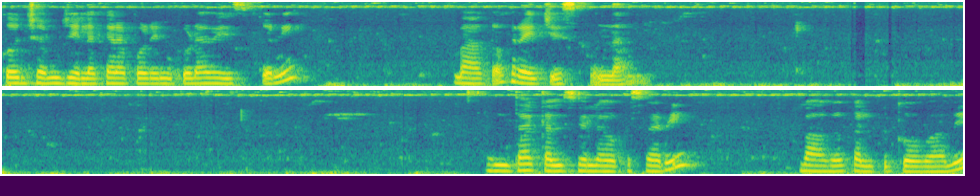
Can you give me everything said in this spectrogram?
కొంచెం జీలకర్ర పొడిని కూడా వేసుకొని బాగా ఫ్రై చేసుకుందాం. అంతా కలిసేలా ఒకసారి బాగా కలుపుకోవాలి.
